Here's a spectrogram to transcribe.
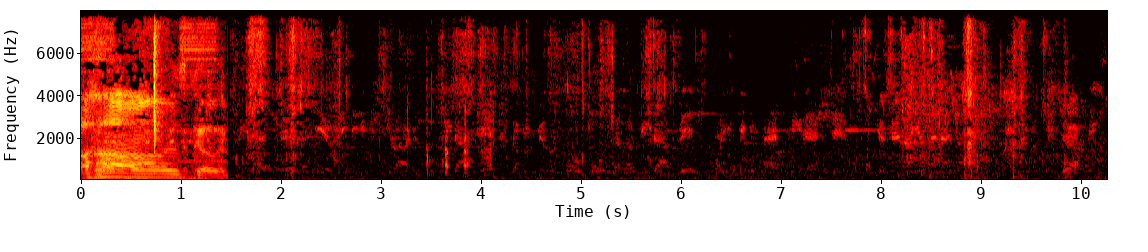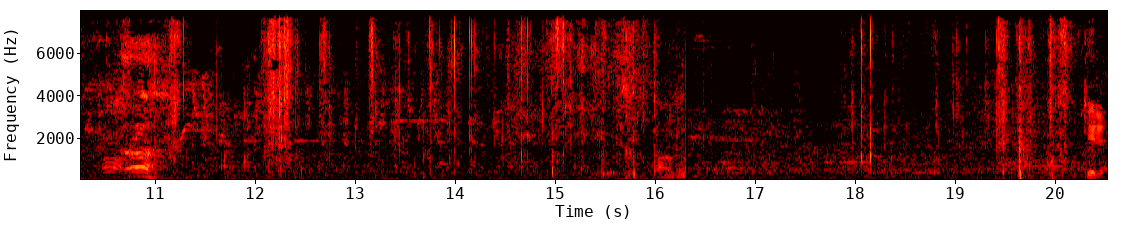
Oh, it's going. Get it.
